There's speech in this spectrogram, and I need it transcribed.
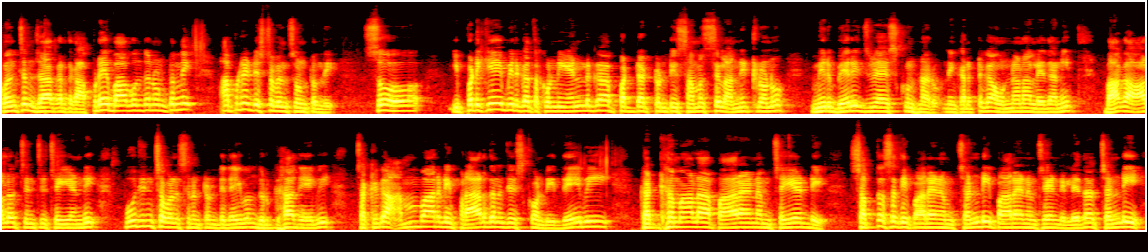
కొంచెం జాగ్రత్తగా అప్పుడే బాగుందని ఉంటుంది అప్పుడే డిస్టర్బెన్స్ ఉంటుంది. సో ఇప్పటికే మీరు గత కొన్ని ఏళ్ళుగా పడ్డటువంటి సమస్యలు అన్నిట్లోనూ మీరు బేరీజ్ వేసుకుంటున్నారు. నేను కరెక్ట్గా ఉన్నానా లేదా అని బాగా ఆలోచించి చేయండి. పూజించవలసినటువంటి దైవం దుర్గాదేవి చక్కగా అమ్మవారిని ప్రార్థన చేసుకోండి. దేవి ఖడ్గమాల పారాయణం చేయండి. సప్తసతి పారాయణం చండీ పారాయణం చేయండి లేదా చండీ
